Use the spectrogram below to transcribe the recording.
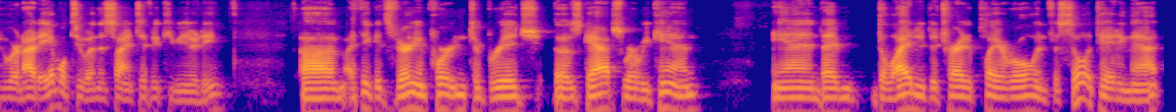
who are not able to in the scientific community. Um, I think it's very important to bridge those gaps where we can, and I'm delighted to try to play a role in facilitating that.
